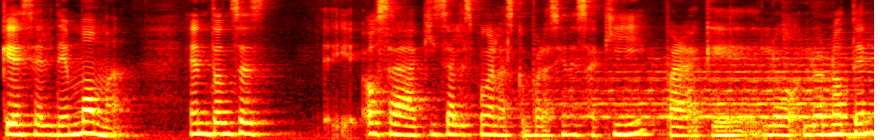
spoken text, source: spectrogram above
que es el de MoMA. Entonces, eh, o sea, quizá les pongan las comparaciones aquí para que lo, lo noten.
